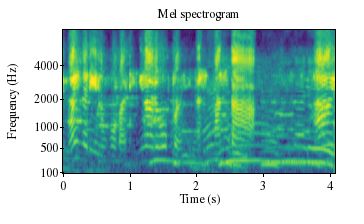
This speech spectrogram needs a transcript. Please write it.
えーワイナリーの方がリニューアルオープンいたしました。はい。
